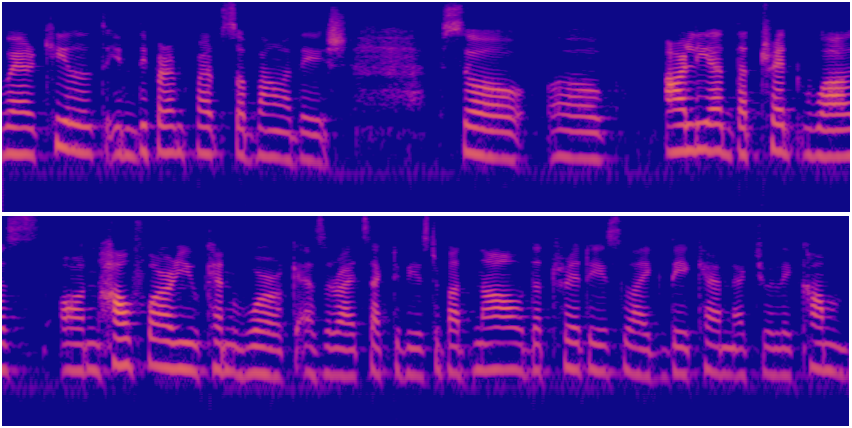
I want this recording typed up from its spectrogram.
were killed in different parts of Bangladesh. So uh, earlier the threat was on how far you can work as a rights activist, but now the threat is like they can actually come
